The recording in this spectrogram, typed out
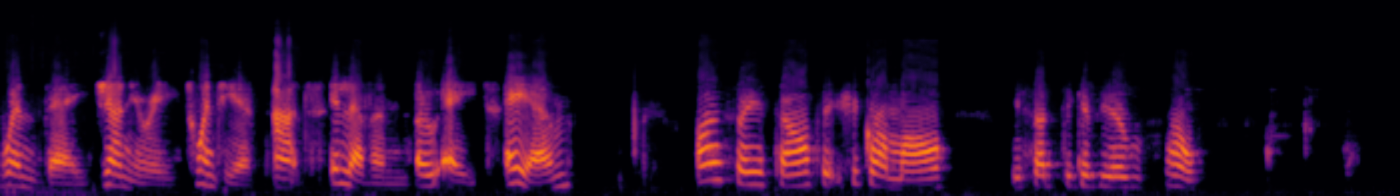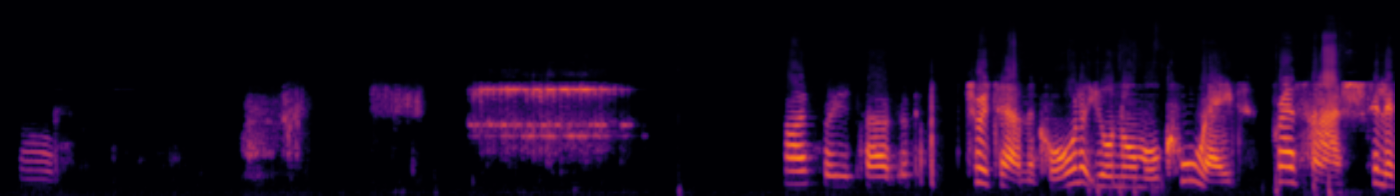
Wednesday, January 20th at 11.08 a.m. Hi, sweetheart. It's your grandma. You said to give you. Oh. oh. Hi, sweetheart. To return the call at your normal call rate, press hash to listen.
